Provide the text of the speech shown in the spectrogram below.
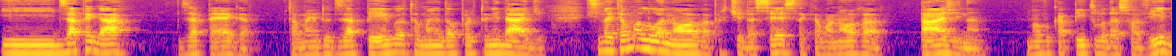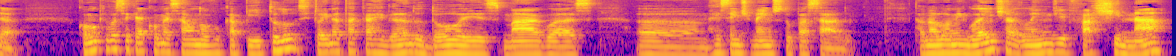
e desapegar, desapega. O tamanho do desapego é o tamanho da oportunidade. Se vai ter uma lua nova a partir da sexta, que é uma nova página, um novo capítulo da sua vida, como que você quer começar um novo capítulo se tu ainda está carregando dores, mágoas, uh, ressentimentos do passado? Então, na lua minguante, além de fascinar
